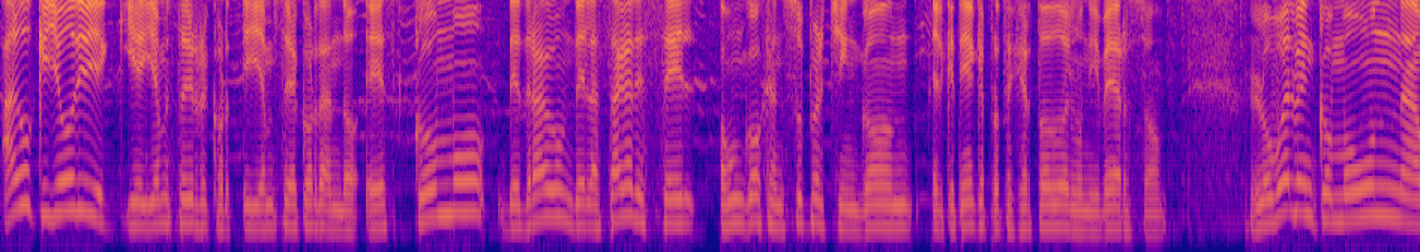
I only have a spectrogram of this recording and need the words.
Algo que yo odio y, ya me estoy y ya me estoy acordando es cómo de Dragon, de la saga de Cell, a un Gohan super chingón, el que tiene que proteger todo el universo, lo vuelven como una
